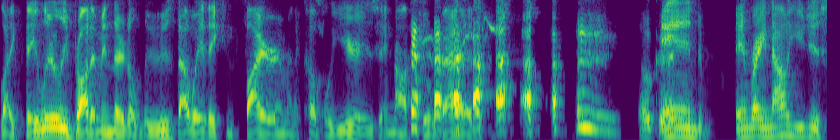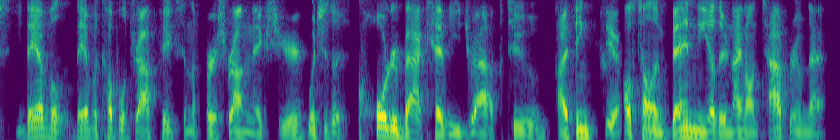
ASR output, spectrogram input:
Like they literally brought him in there to lose. That way they can fire him in a couple years and not feel bad. okay. And And right now, you just they have a they have a couple draft picks in the first round next year, which is a quarterback heavy draft too. I think Yeah. I was telling Ben the other night on Tap Room that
